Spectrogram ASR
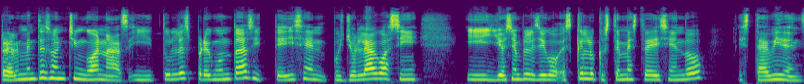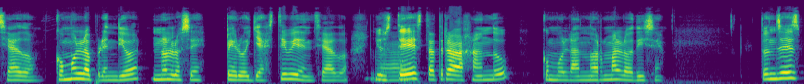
realmente son chingonas y tú les preguntas y te dicen, pues yo le hago así. Y yo siempre les digo, es que lo que usted me está diciendo está evidenciado. ¿Cómo lo aprendió? No lo sé, pero ya está evidenciado. Y usted está trabajando como la norma lo dice. Entonces,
